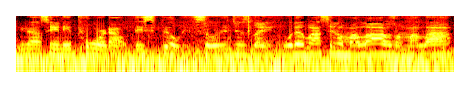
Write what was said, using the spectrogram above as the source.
You know what I'm saying? They pour it out. They spill it. So it's just like, whatever I said on my live is on my live.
